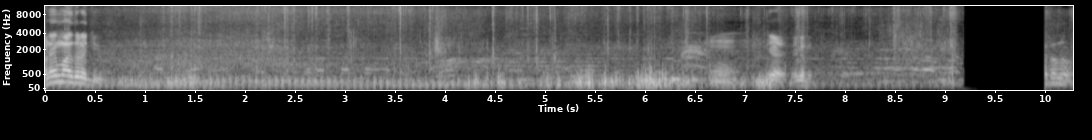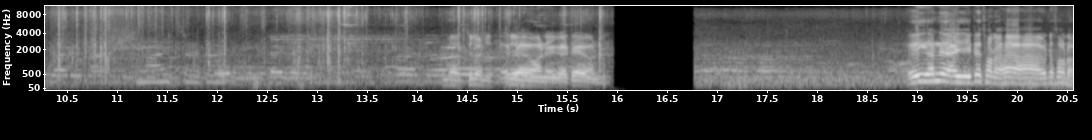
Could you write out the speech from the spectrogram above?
অনেক মাছ ধরেছি। হুম, ঠিক আছে ঠিক আছে অনেক এটাই অনেক এইখানে এই- এটা সরা হ্যাঁ হ্যাঁ ওটা সরা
